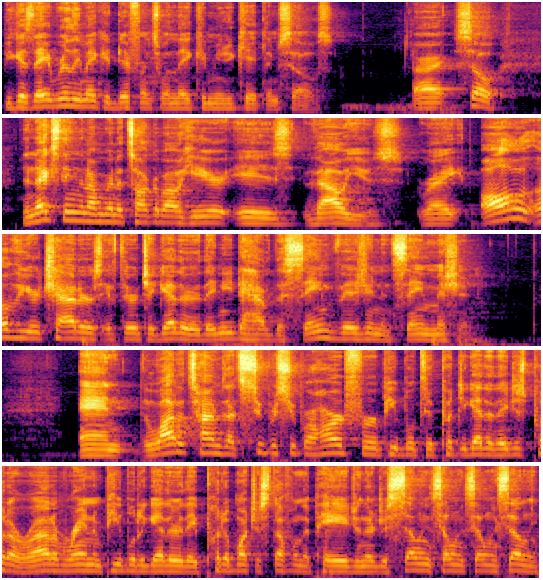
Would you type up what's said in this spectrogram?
because they really make a difference when they communicate themselves. All right, so the next thing that I'm going to talk about here is values, right? All of your chatters, if they're together, they need to have the same vision and same mission. And a lot of times that's super, super hard for people to put together. They just put a lot of random people together. They put a bunch of stuff on the page and they're just selling, selling, selling, selling.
